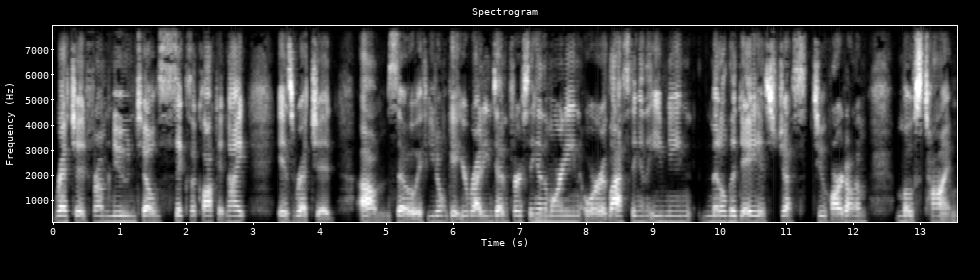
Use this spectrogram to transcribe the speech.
wretched. From noon till 6 o'clock at night is wretched. Um, so if you don't get your writing done first thing in the morning or last thing in the evening, middle of the day is just too hard on them most time.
